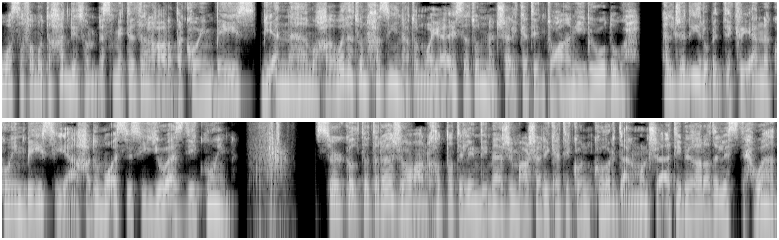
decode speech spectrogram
وصف متحدث باسم Tether عرض Coinbase بأنها محاولة حزينة ويائسة من شركة تعاني بوضوح. الجدير بالذكر أن Coinbase هي أحد مؤسسي USD Coin Circle تتراجع عن خطة الاندماج مع شركة كونكورد المنشأة بغرض الاستحواذ.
